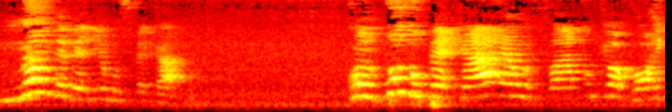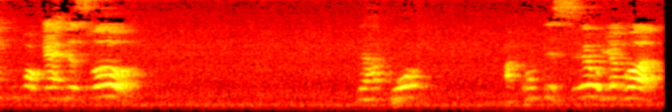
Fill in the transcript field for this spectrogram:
não deveríamos pecar. Contudo, pecar é um fato que ocorre com qualquer pessoa. Derrapou, aconteceu, e agora?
